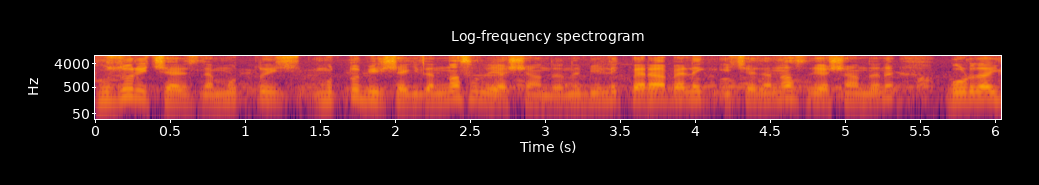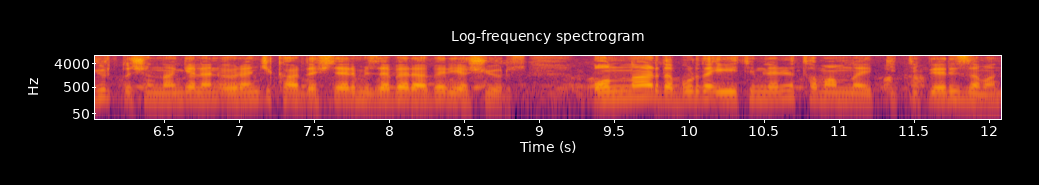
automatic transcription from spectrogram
huzur içerisinde mutlu mutlu bir şekilde nasıl yaşandığını, birlik beraberlik içerisinde nasıl yaşandığını burada yurt dışından gelen öğrenci kardeşlerimizle beraber yaşıyoruz. Onlar da burada eğitimlerini tamamlayıp gittikleri zaman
